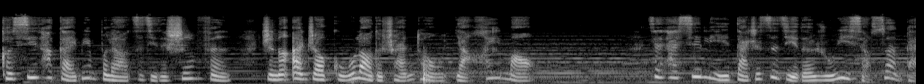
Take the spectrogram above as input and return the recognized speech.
可惜她改变不了自己的身份，只能按照古老的传统养黑猫。在他心里打着自己的如意小算盘，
